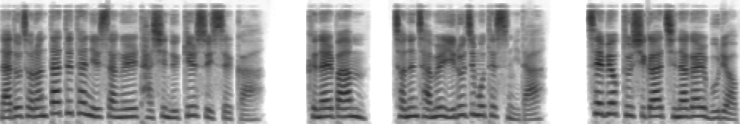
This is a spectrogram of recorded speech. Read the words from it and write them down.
나도 저런 따뜻한 일상을 다시 느낄 수 있을까. 그날 밤 저는 잠을 이루지 못했습니다. 새벽 2시가 지나갈 무렵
